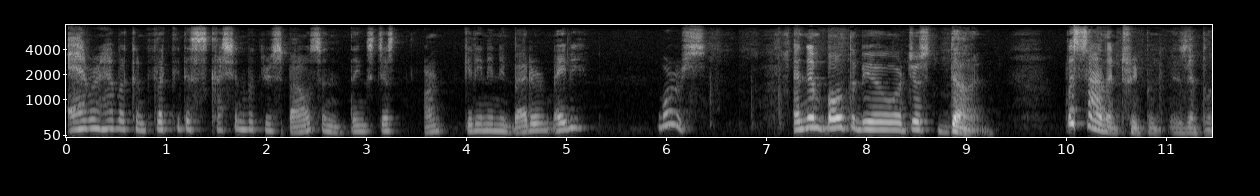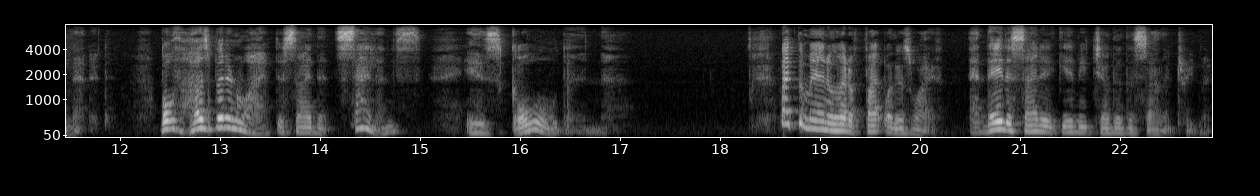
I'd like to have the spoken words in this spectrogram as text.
Ever have a conflicted discussion with your spouse and things just aren't getting any better? Maybe worse. And then both of you are just done. The silent treatment is implemented. Both husband and wife decide that silence is golden. Like the man who had a fight with his wife, and they decided to give each other the silent treatment.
